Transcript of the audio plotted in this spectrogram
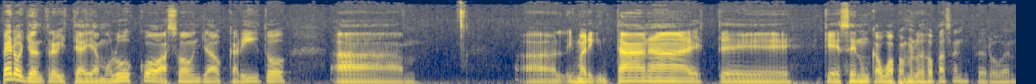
Pero yo entrevisté ahí a Molusco, a Sonja, a Oscarito, a, a Ismari Quintana, este, que ese nunca Guapa me lo dejó pasar, pero bueno.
